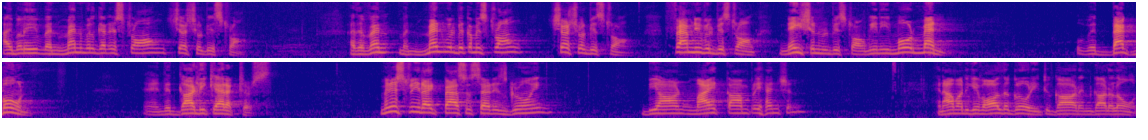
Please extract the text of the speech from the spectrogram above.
I believe when men will get strong, church will be strong. As when, when men will become strong, church will be strong. Family will be strong. Nation will be strong. We need more men with backbone and with godly characters. Ministry, like Pastor said, is growing beyond my comprehension. And I want to give all the glory to God and God alone.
